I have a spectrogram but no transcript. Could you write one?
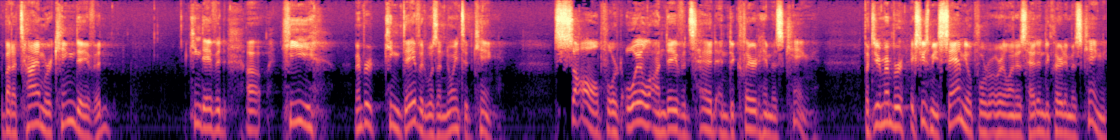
about a time where King David, King David, uh, he, remember, King David was anointed king. Saul poured oil on David's head and declared him as king. But do you remember, excuse me, Samuel poured oil on his head and declared him as king.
